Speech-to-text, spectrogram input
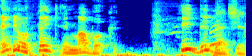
Ain't no think in my book. He did that shit.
